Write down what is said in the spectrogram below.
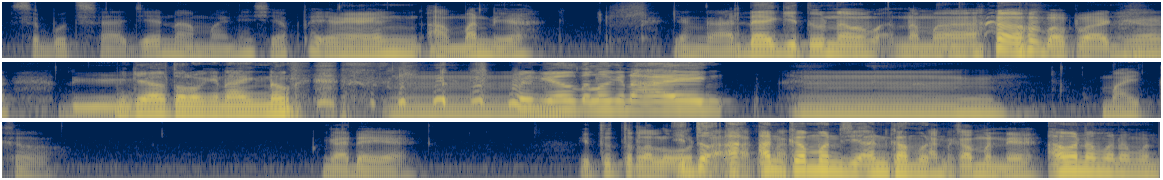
sebut saja namanya siapa ya yang aman ya. Yang nggak ada gitu nama nama bapaknya di Miguel tolongin aing dong Hmm, Miguel tolongin aing Hmm, Michael. Nggak ada ya. Itu terlalu itu anak-anak. uncommon sih uncommon Uncommon ya. aman aman aman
